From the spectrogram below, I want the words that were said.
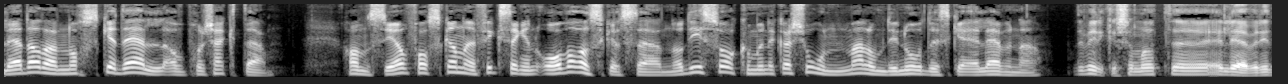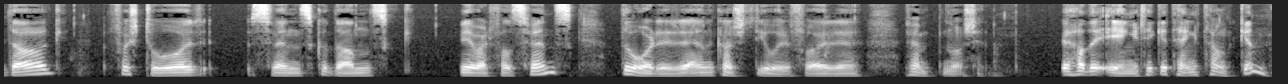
leder den norske delen av prosjektet. Han sier forskerne fikk seg en overraskelse når de så kommunikasjonen mellom de nordiske elevene. Det virker som at eh, elever i dag forstår svensk og dansk, i hvert fall svensk, dårligere enn kanskje de gjorde for 15 eh, år siden. Jeg hadde egentlig ikke tenkt tanken.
